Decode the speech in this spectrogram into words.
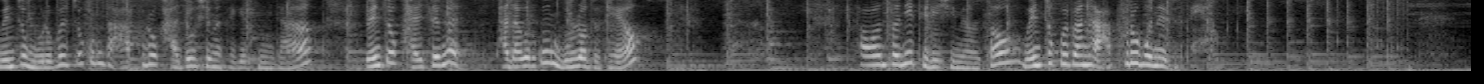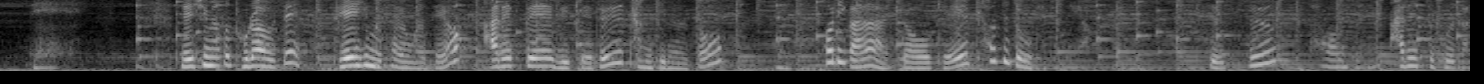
왼쪽 무릎을 조금 더 앞으로 가져오시면 되겠습니다. 왼쪽 발등을 바닥으로 꾹 눌러주세요. 천천히 들이쉬면서 왼쪽 골반을 앞으로 보내주세요. 내쉬면서 돌아올 때 배의 힘을 사용하세요. 아랫배, 윗배를 당기면서 네. 허리가 이렇게 펴지도록 해주세요. 들숨, 천천히 아래쪽 골반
